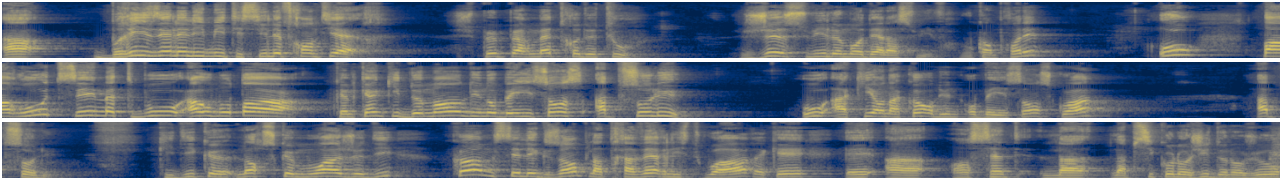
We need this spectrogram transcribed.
à briser les limites ici, les frontières. Je peux permettre de tout. Je suis le modèle à suivre. Vous comprenez? Ou, tarout, c'est metbou ou Quelqu'un qui demande une obéissance absolue. Ou à qui on accorde une obéissance, quoi? Absolue. Qui dit que lorsque moi je dis, comme c'est l'exemple à travers l'histoire, et en la, la, psychologie de nos jours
